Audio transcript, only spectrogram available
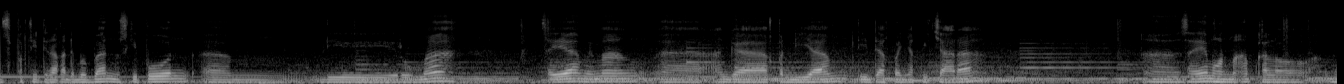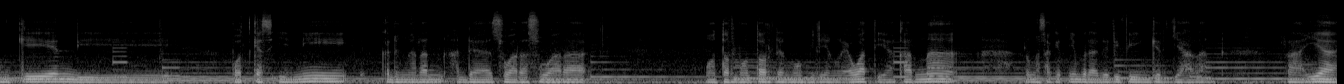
seperti tidak ada beban meskipun um, di rumah saya memang uh, agak pendiam tidak banyak bicara. Uh, saya mohon maaf kalau mungkin di podcast ini kedengaran ada suara-suara motor-motor dan mobil yang lewat ya karena rumah sakitnya berada di pinggir jalan raya.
